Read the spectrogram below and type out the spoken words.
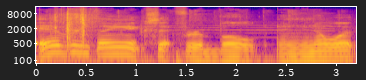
Everything except for a bolt. And you know what?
